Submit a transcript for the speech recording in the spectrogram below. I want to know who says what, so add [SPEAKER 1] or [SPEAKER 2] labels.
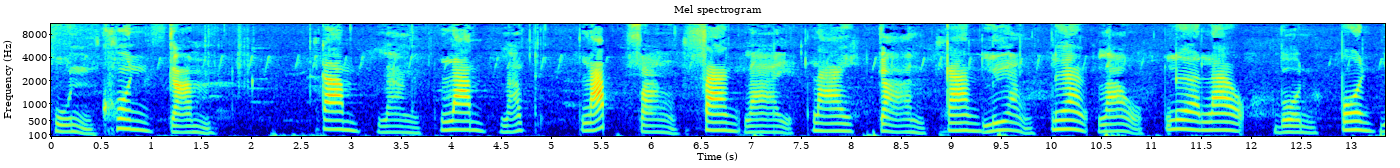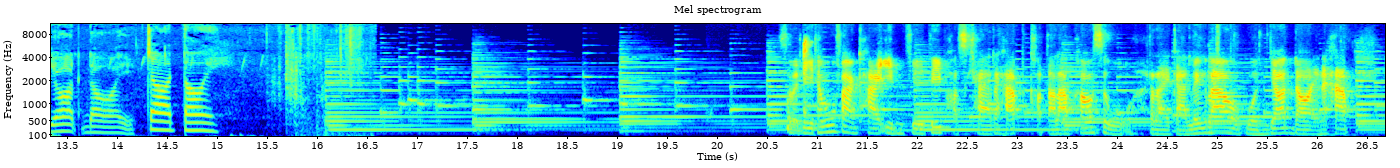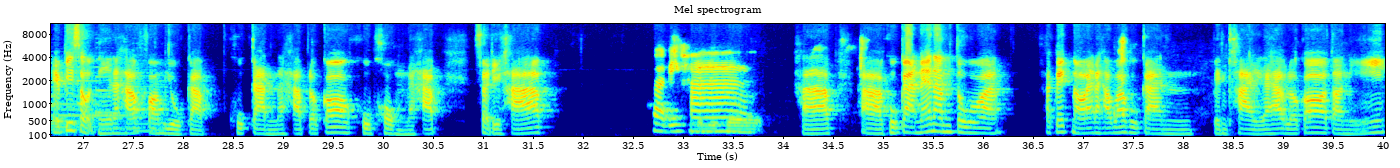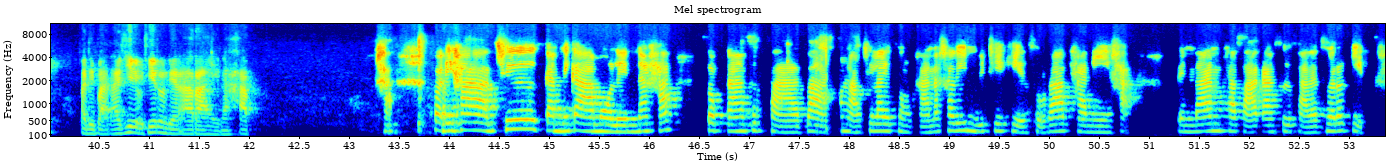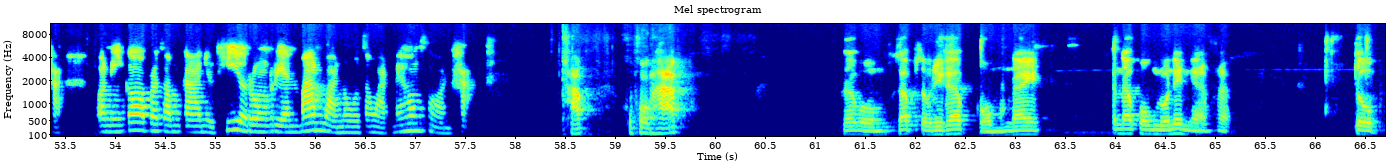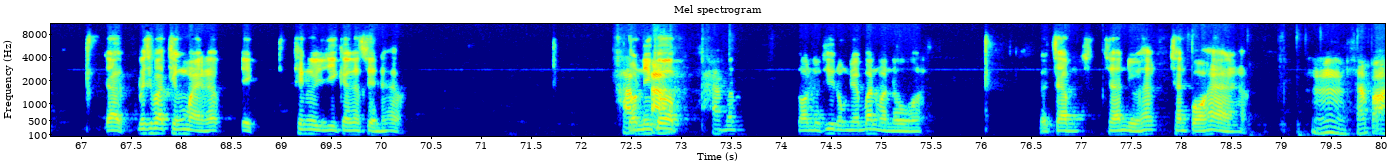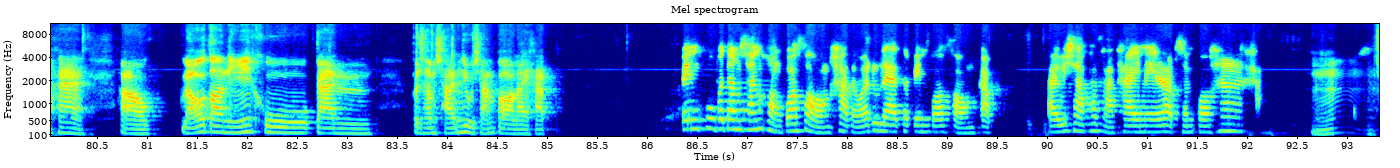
[SPEAKER 1] คุณ
[SPEAKER 2] คุณ
[SPEAKER 1] กรรม
[SPEAKER 2] กรรม
[SPEAKER 1] ลัง
[SPEAKER 2] ล
[SPEAKER 1] รับำ
[SPEAKER 2] รับ
[SPEAKER 1] ฟัง
[SPEAKER 2] ฟัง
[SPEAKER 1] ลาย
[SPEAKER 2] ลาย
[SPEAKER 1] การ
[SPEAKER 2] การ
[SPEAKER 1] เรื่อง
[SPEAKER 2] เรื่อง
[SPEAKER 1] เล่า
[SPEAKER 2] เลื่อเล่า
[SPEAKER 1] บน
[SPEAKER 2] บน
[SPEAKER 1] ยอดดอย
[SPEAKER 2] จอดอย
[SPEAKER 3] สวัสดีท่านผู้ฟังคาย Infinity Podcast นะครับ ขอต้อนรับเข้าสู่รายการเรื่องเล่าบนยอดดอยนะครับ episode นี้นะครับ ฟอร์มอยู่กับ ครูกรรณนะครับ แล้วก็ครูพงษ์นะครับ สวัสดีครับ
[SPEAKER 4] สวัสดีค่ะ
[SPEAKER 3] ครับอ่าครูกรรณแนะนำตัวสักเล็กน้อยนะครับ ว่าครูกรรณเป็นใครนะครับ แล้วก็ตอนนี้ปฏิบัติหน้าที่อยู่ที่โรงเรียนอะไรนะครับ
[SPEAKER 4] ค่ะสวัสดีค่ะ ชื่อกรรณิกาโมเลนนะคะจบการศึกษาจากมหาวิทยาลัยสงขลานครินทร์วิทยาเขตสุราษฎร์ธานีค่ะ เป็นด้านภาษาการสื่อสารและธุรกิจค่ะ ตอนนี้ก็ประจำการอยู่ที่โรงเรียนบ้านหวานโนจังหวัดแม่ฮ่องสอนค่ะ
[SPEAKER 3] ครับครูพงศ์ครับ
[SPEAKER 5] ครับผมครับ สวัสดีครับ ผมนายธนพงษ์นวลเน่นงามครับ จบจากราชภัฏเชียงใหม่นะครับ เอกเทคโนโลยีการเกษตรนะครับ
[SPEAKER 3] ครับ
[SPEAKER 5] ตอนนี้ก็
[SPEAKER 3] ครับ
[SPEAKER 5] ตอนอยู่ที่โรงเรียนบ้านวานโนครับประจำชั้นอยู่ชั้นป .5 นะครับ
[SPEAKER 3] อืม ชั้นป .5 เอาแล้วตอนนี้ครูกันประจำชั้นอยู่ชั้นปอะไรครับ
[SPEAKER 4] เป็นครูประจำชั้นของป .2 ค่ะ แต่ว่าดูแลจะเป็นป .2 กับรายวิชาภาษาไทยในระดับชั้นป .5 ค่ะ
[SPEAKER 3] อืม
